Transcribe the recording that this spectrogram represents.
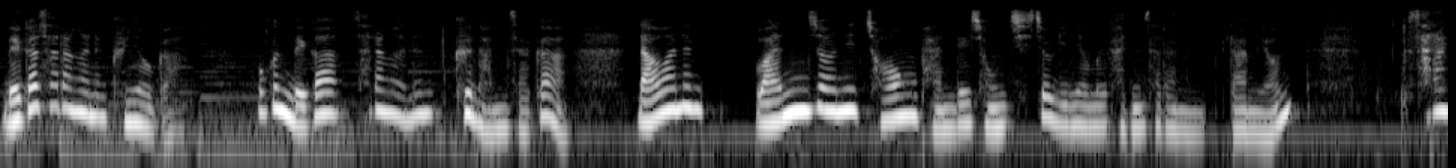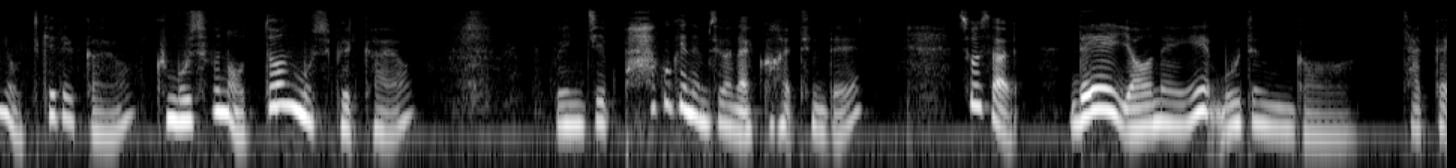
내가 사랑하는 그녀가 혹은 내가 사랑하는 그 남자가 나와는 완전히 정반대 정치적 이념을 가진 사람이라면 사랑이 어떻게 될까요? 그 모습은 어떤 모습일까요? 왠지 파국의 냄새가 날 것 같은데. 소설, 내 연애의 모든 것. 작가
